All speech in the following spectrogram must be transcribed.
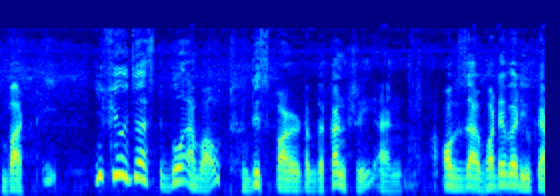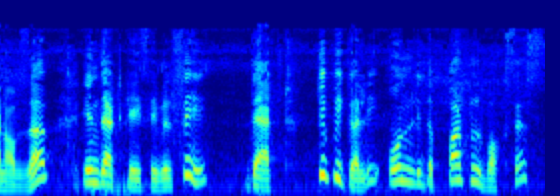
but if you just go about this part of the country and observe whatever you can observe, in that case you will see that typically only the purple boxes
